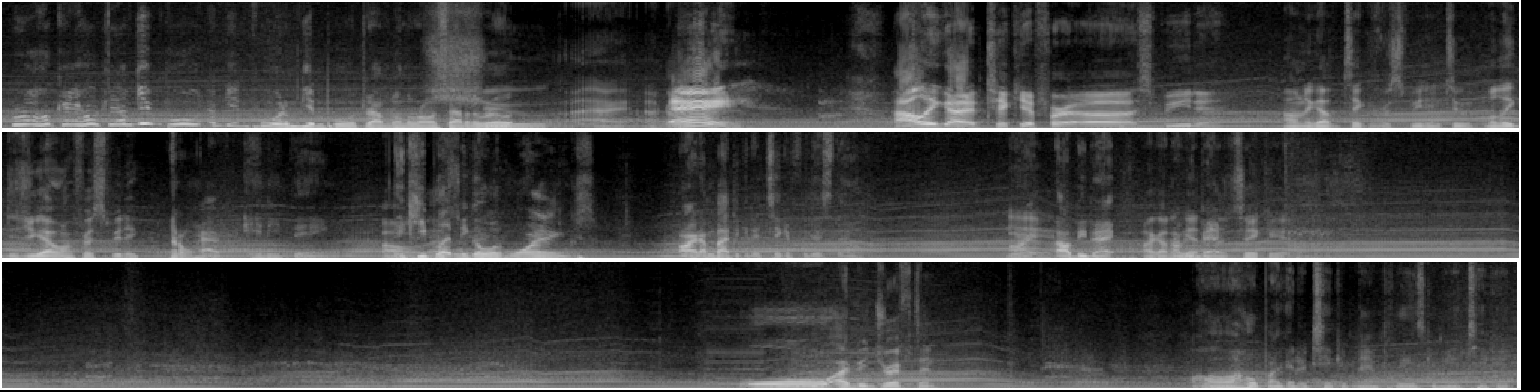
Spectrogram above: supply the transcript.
Bro, okay, okay. I'm getting pulled. I'm getting pulled. I'm getting pulled. Driving on the wrong side of the road. Alright, okay. Hey, I only got a ticket for uh speeding. I only got a ticket for speeding too. Malik, did you get one for speeding? I don't have anything. Oh, they keep letting me go with warnings. All right, I'm about to get a ticket for this now. All right, I'll be back. I gotta I'll get back. another ticket. Oh, I'd be drifting. Oh, I hope I get a ticket, man. Please give me a ticket.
